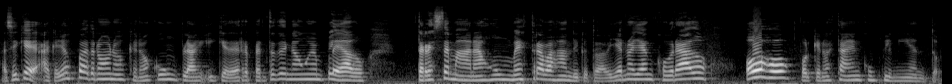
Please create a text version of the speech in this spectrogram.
Así que aquellos patronos que no cumplan y que de repente tengan un empleado tres semanas, un mes trabajando y que todavía no hayan cobrado, ojo, porque no están en cumplimiento.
